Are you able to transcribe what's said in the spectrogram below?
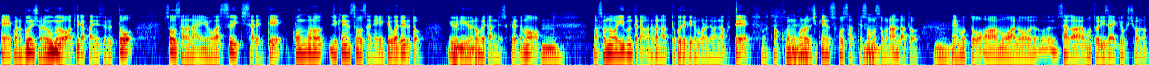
えーこの文書の有無を明らかにすると捜査の内容が推知されて今後の事件捜査に影響が出るという理由を述べたんですけれども、まあ、その言い分ってなかなか納得できるものではなくて、まあ、今後の事件捜査ってそもそもなんだと、ね、もっとあもうあの佐川元理財局長の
